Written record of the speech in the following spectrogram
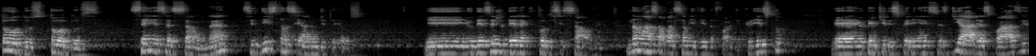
todos, todos, sem exceção, né, se distanciaram de Deus. E o desejo dele é que todos se salvem. Não há salvação e vida fora de Cristo. É, eu tenho tido experiências diárias quase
